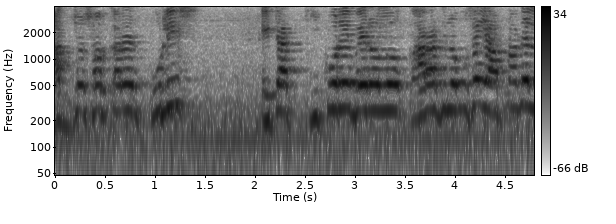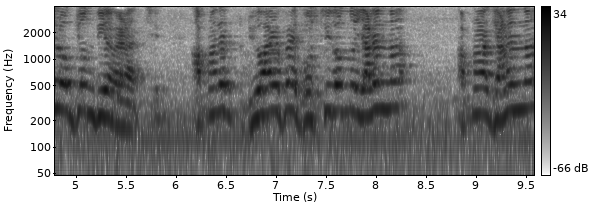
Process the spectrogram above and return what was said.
রাজ্য সরকারের পুলিশ। এটা কি করে বেরোলো? কারা দিল? মশাই, আপনাদের লোকজন দিয়ে বেড়াচ্ছে। আপনাদের ডিওআইএফ এর গোষ্ঠীদ্বন্দ্ব জানেন না? আপনারা জানেন না?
